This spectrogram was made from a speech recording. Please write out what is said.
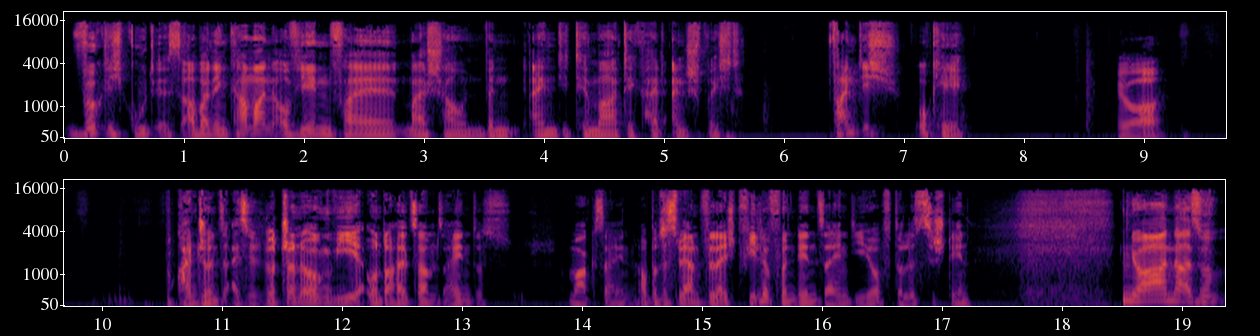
wirklich gut ist. Aber den kann man auf jeden Fall mal schauen, wenn einen die Thematik halt anspricht. Fand ich okay. Ja, kann schon, also wird schon irgendwie unterhaltsam sein. Das mag sein. Aber das werden vielleicht viele von denen sein, die hier auf der Liste stehen. Ja, na, also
